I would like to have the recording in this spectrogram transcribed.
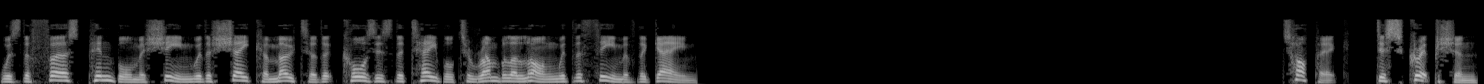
was the first pinball machine with a shaker motor that causes the table to rumble along with the theme of the game. Description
